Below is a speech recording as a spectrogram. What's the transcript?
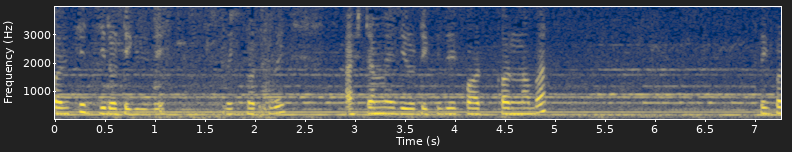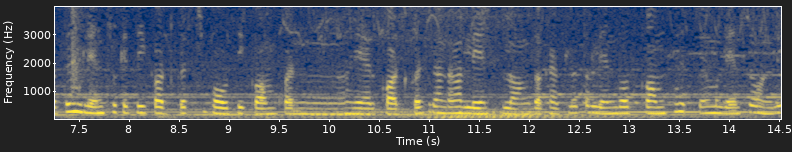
କରିଛି ଜିରୋ ଡିଗ୍ରୀରେ ଦେଖିପାରୁଥିବେ ଫାଷ୍ଟ ଆମେ ଜିରୋ ଡିଗ୍ରୀରେ କଟ୍ କରିନେବା ଦେଖିପାରୁଥିବେ ମୁଁ ଲେନ୍ଥରୁ କେତିକି କଟ୍ କରିଛି ବହୁତ ହି କମ୍ ହେୟାର କଟ୍ କରିଛି କାରଣ ତାଙ୍କର ଲେନ୍ଥ ଲଙ୍ଗ୍ ଦରକାର ଥିଲା ତ ଲେନ୍ଥ ବହୁତ କମ୍ ଥାଏ ସେଥିପାଇଁ ମୁଁ ଲେନ୍ଥରୁ ଓନ୍ଲି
